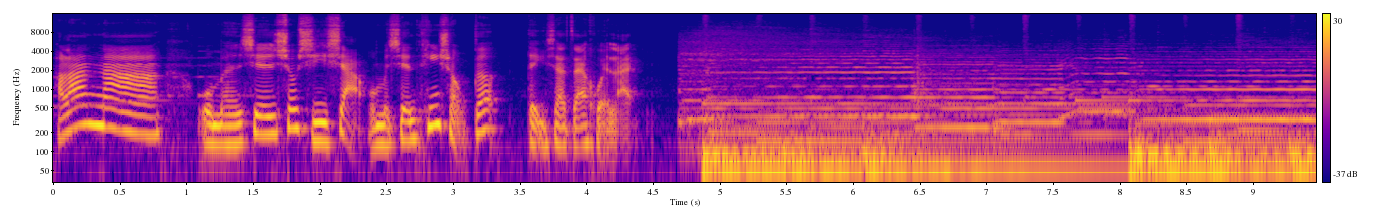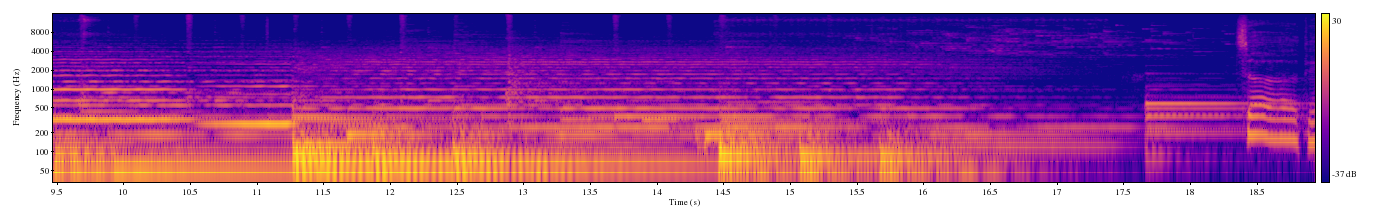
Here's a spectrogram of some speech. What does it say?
好啦，那我们先休息一下，我们先听首歌，等一下再回来。早就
